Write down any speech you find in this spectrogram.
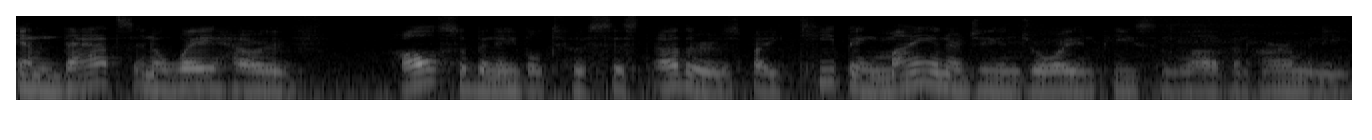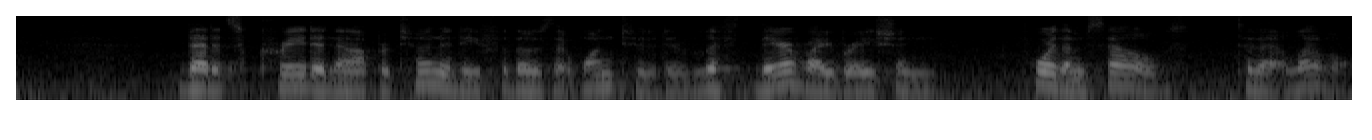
And that's in a way how I've also been able to assist others by keeping my energy and joy and peace and love and harmony. That it's created an opportunity for those that want to to lift their vibration for themselves to that level.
